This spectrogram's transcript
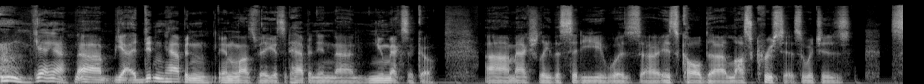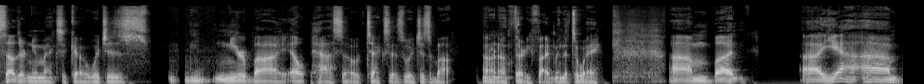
Yeah, yeah, um, yeah. It didn't happen in Las Vegas. It happened in uh, New Mexico. Um, actually, the city was uh, it's called uh, Las Cruces, which is southern New Mexico, which is nearby El Paso, Texas, which is about I don't know thirty five minutes away. Um, but Uh, yeah, um,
